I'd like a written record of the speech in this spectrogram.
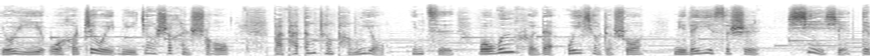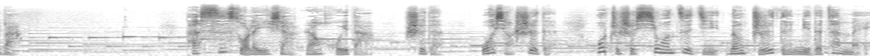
由于我和这位女教师很熟，把她当成朋友，因此我温和地微笑着说：“你的意思是谢谢，对吧？”他思索了一下，然后回答。是的，我想是的。我只是希望自己能值得你的赞美。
